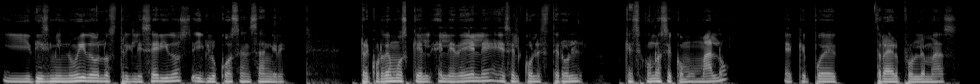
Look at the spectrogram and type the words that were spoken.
y disminuido los triglicéridos y glucosa en sangre. Recordemos que el LDL es el colesterol que se conoce como malo, el que puede traer problemas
